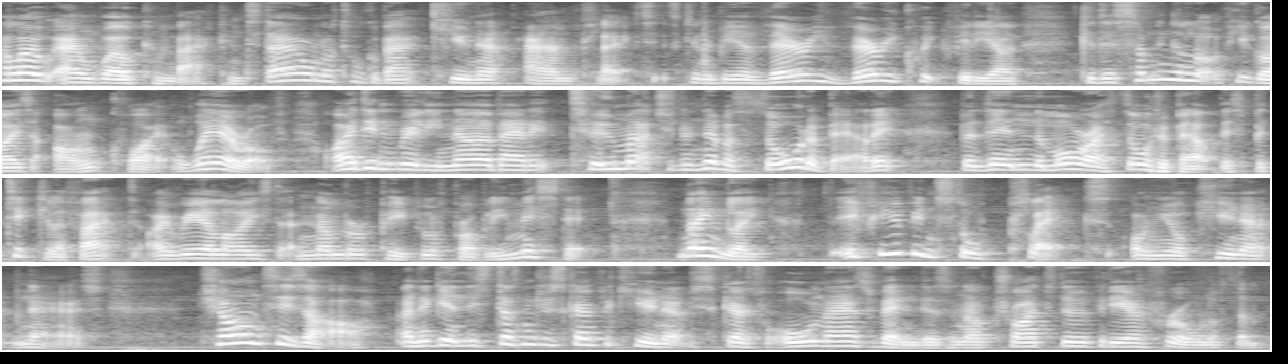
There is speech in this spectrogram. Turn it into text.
Hello and welcome back and today I want to talk about QNAP and Plex. It's going to be a very very quick video because there's something a lot of you guys aren't quite aware of. I didn't really know about it too much and I've never thought about it but then the more I thought about this particular fact I realised a number of people have probably missed it. Namely, if you've installed Plex on your QNAP NAS chances are, and again this doesn't just go for QNAP, this goes for all NAS vendors and I'll try to do a video for all of them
